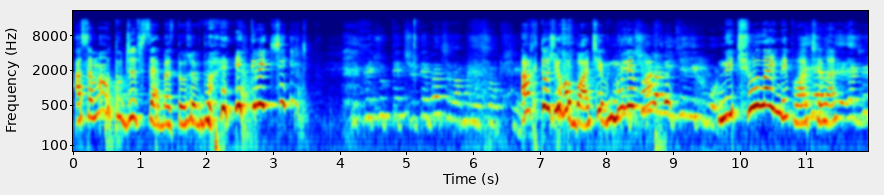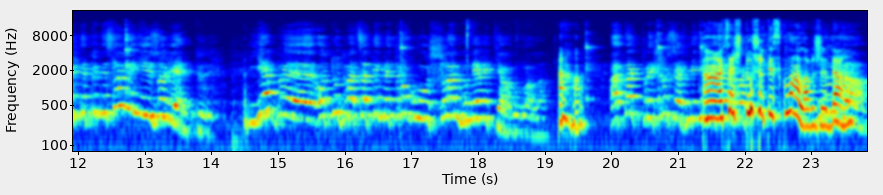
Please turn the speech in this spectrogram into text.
а сама тут же в себе теж в дворі кричить. І кричу, ти, чу- ти бачила моє сообщення? А хто ж його бачив? Ну не бачив. мій? Не чула й не А бачила. Якби ж ти принесла мені ізоленту, я б е, оту 20-метрову шлангу не витягувала. Ага. А так прийшлося ж мені. А, це ж витягувати. ту, що ти склала вже, Ну, да. да.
